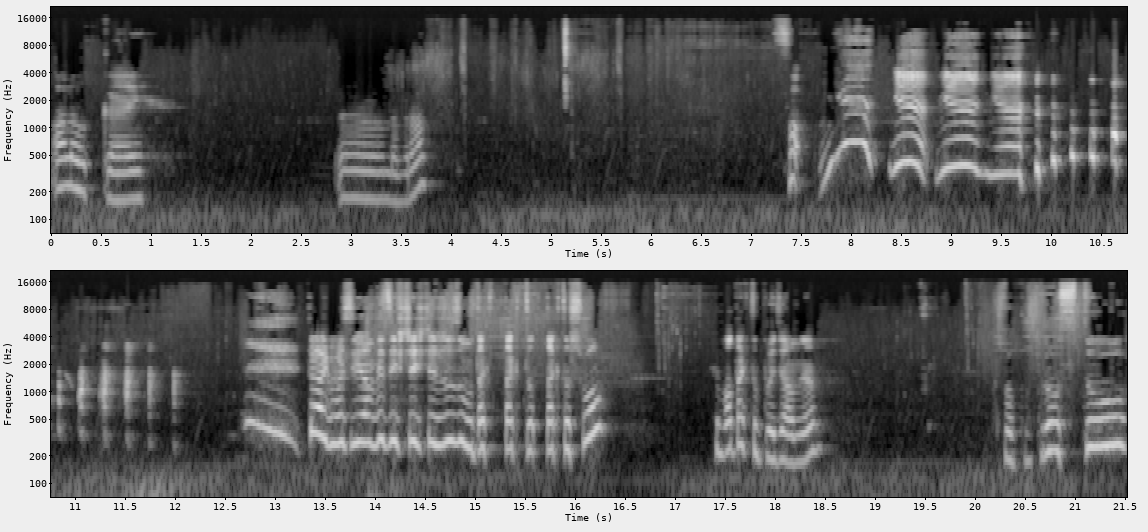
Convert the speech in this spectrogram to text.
Ale okej. Eee, dobra. Fo... Nie! Nie! Nie! Nie! Tak, właśnie miałam więcej szczęścia niż rozumu. Tak, tak, to, tak to szło? Chyba tak to powiedziałam, nie? To po prostu...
